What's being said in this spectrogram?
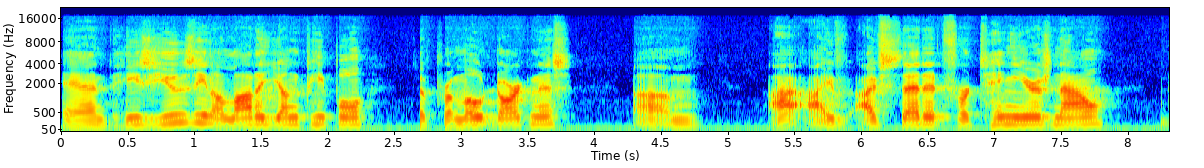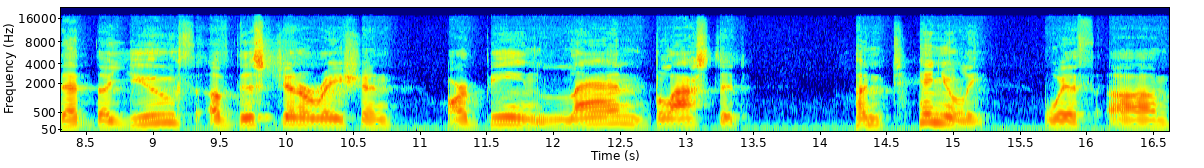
and he's using a lot of young people to promote darkness. Um, I, I've, I've said it for 10 years now that the youth of this generation are being land blasted continually with, um,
